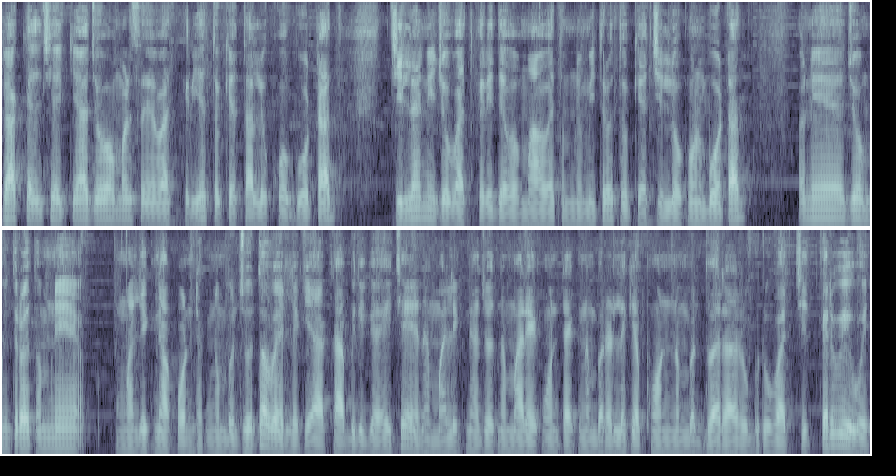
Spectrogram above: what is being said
રાખેલ છે. ક્યાં જોવા મળશે એ વાત કરીએ, તો કે તાલુકો બોટાદ. જિલ્લાની જો વાત કરી દેવામાં આવે તમને મિત્રો, તો કે જિલ્લો પણ બોટાદ. અને જો મિત્રો તમને માલિકના કોન્ટેક નંબર જોતા હોય એટલે કે આ કાબરી ગાય છે એના માલિકના જો તમારે કોન્ટેક નંબર એટલે કે ફોન નંબર દ્વારા રૂબરૂ વાતચીત કરવી હોય,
